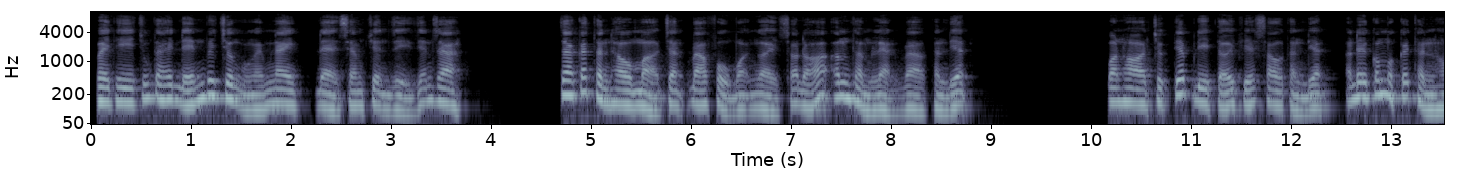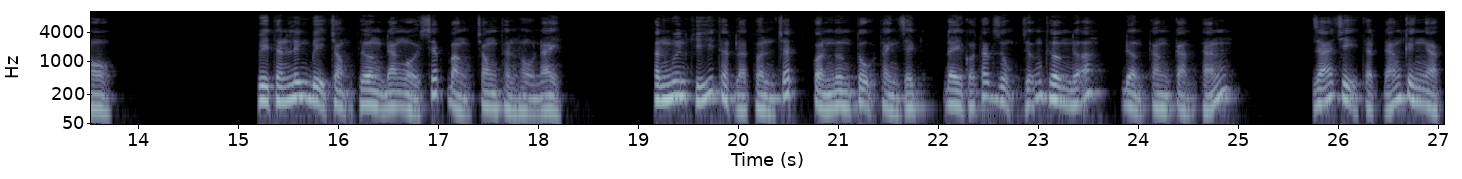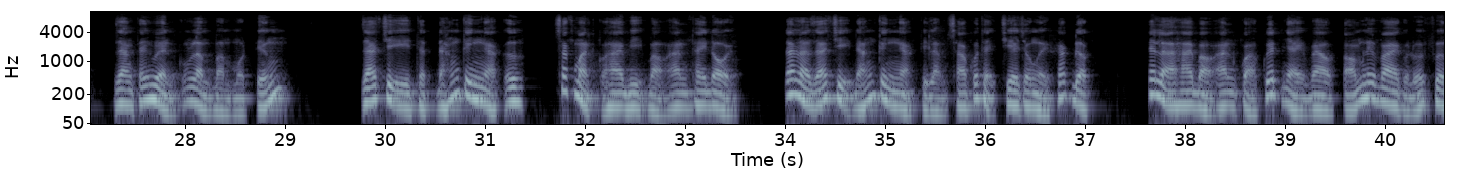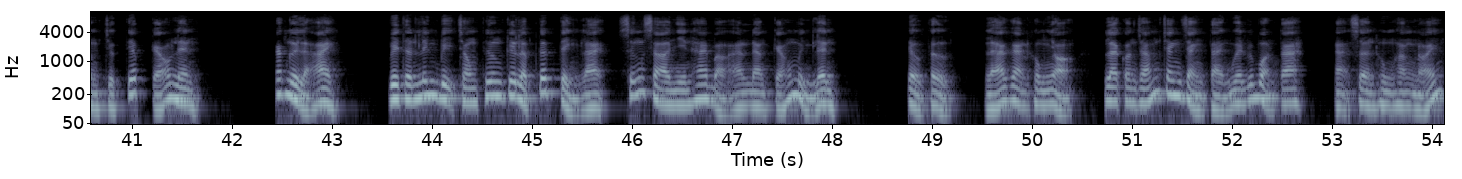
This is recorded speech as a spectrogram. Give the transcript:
Vậy thì chúng ta hãy đến với chương của ngày hôm nay để xem chuyện gì diễn ra. Gia Cát Thần Hầu mở trận bao phủ mọi người, sau đó âm thầm lẻn vào thần điện. Bọn họ trực tiếp đi tới phía sau thần điện. Ở đây có một cái thần hồ. Vị thần linh bị trọng thương đang ngồi xếp bằng trong thần hồ này. Thần nguyên khí thật là thuần chất, còn ngưng tụ thành dịch. Đây có tác dụng dưỡng thương nữa. Đường thăng cảm thán. Giá trị thật đáng kinh ngạc. Giang Thái Huyền cũng lẩm bẩm một tiếng. Giá trị thật đáng kinh ngạc ư. Sắc mặt của hai vị bảo an thay đổi. Đã là giá trị đáng kinh ngạc thì làm sao có thể chia cho người khác được. Thế là hai bảo an quả quyết nhảy vào tóm lấy vai của đối phương trực tiếp kéo lên. Các người là ai? Vị thần linh bị trọng thương kia lập tức tỉnh lại, sững sờ nhìn hai bảo an đang kéo mình lên. Tiểu tử, lá gan không nhỏ, lại còn dám tranh giành tài nguyên với bọn ta. Hạ Sơn hung hăng nói.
